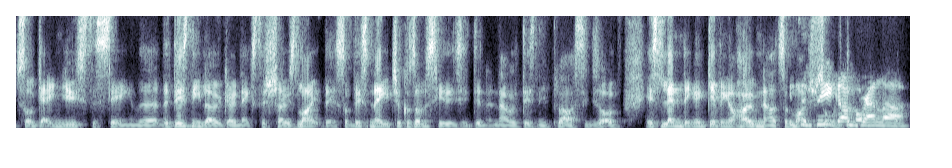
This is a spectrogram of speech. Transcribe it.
sort of getting used to seeing the, the Disney logo next to shows like this of this nature because obviously it didn't now with Disney Plus. It's sort of it's lending and giving a home now to it's much a big sort of umbrella.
